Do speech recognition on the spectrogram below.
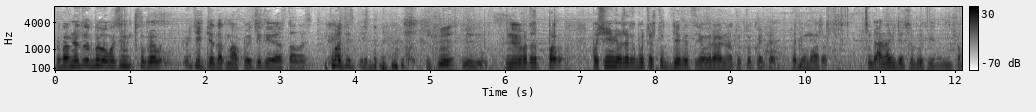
Либо мне тут было 8, сука, киткеток нахуй, 4 осталось. Смотри, спиздил. Что я спиздил? Не, это же по, по ощущениям я уже как будто штук 9 съел, реально, а тут только 5, 5 бумажек. Да, на видео все будет видно, ничего.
